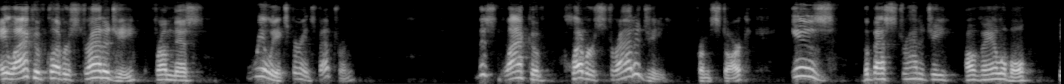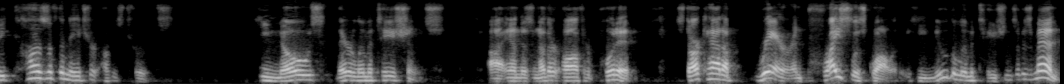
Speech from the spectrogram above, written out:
a lack of clever strategy from this really experienced veteran, this lack of clever strategy from Stark is the best strategy available because of the nature of his troops. He knows their limitations. Uh, and as another author put it, Stark had a rare and priceless quality. He knew the limitations of his men.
